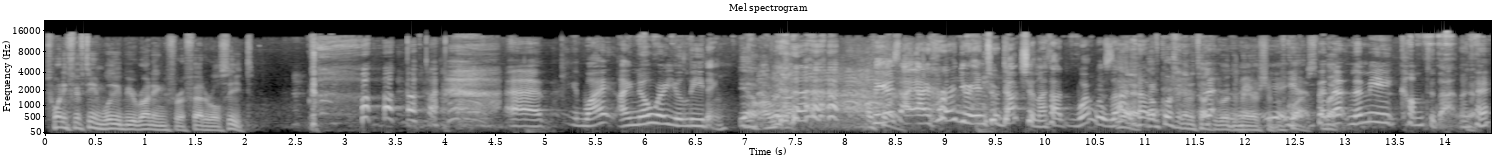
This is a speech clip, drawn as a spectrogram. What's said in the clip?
2015, will you be running for a federal seat? Why? I know where you're leading. Yeah, I, of because. I, I heard your introduction. I thought, what was that? Yeah, of course I'm talk to you about the mayorship, of yeah, course, But, but- let, let me come to that, okay?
